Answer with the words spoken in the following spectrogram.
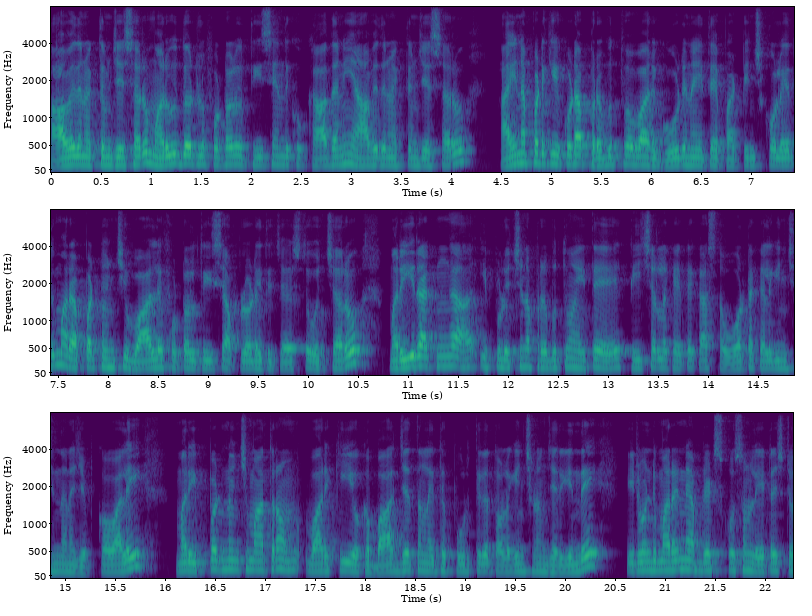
ఆవేదన వ్యక్తం చేశారు. మరుగుదొడ్ల ఫోటోలు తీసేందుకు కాదని ఆవేదన వ్యక్తం చేశారు. అయినప్పటికీ కూడా ప్రభుత్వ వారి గూడినైతే పట్టించుకోలేదు. మరి అప్పటి నుంచి వాళ్ళే ఫోటోలు తీసి అప్లోడ్ అయితే చేస్తూ వచ్చారు. మరి ఈ రకంగా ఇప్పుడు వచ్చిన ప్రభుత్వం అయితే టీచర్లకైతే కాస్త ఓట కలిగించిందని చెప్పుకోవాలి. మరి ఇప్పటి నుంచి మాత్రం వారికి ఒక బాధ్యతలను అయితే పూర్తిగా తొలగించడం జరిగింది. ఇటువంటి మరిన్ని అప్డేట్స్ కోసం లేటెస్ట్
